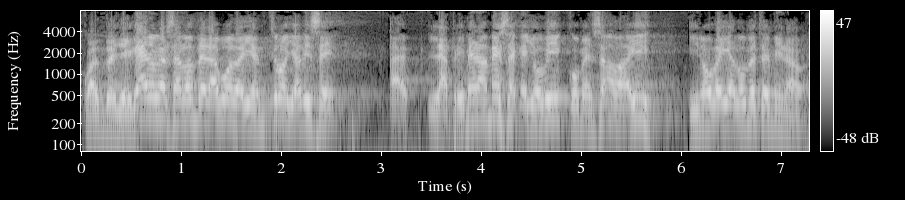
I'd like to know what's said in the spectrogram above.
Cuando llegaron al salón de la boda y entró, ya dice, la primera mesa que yo vi comenzaba ahí y no veía dónde terminaba.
